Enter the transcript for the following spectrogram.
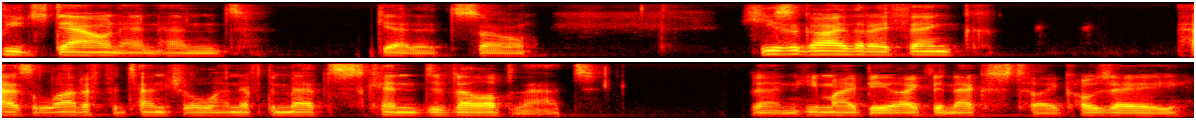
reach down and and get it. So he's a guy that I think has a lot of potential, and if the Mets can develop that, then he might be like the next like Jose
